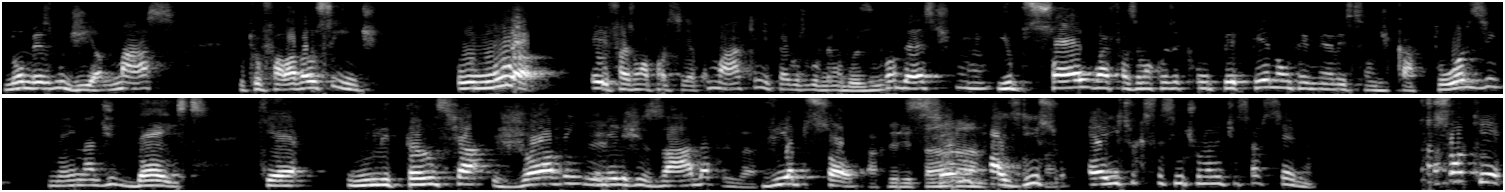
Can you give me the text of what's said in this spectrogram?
no mesmo dia. Mas o que eu falava era o seguinte: o Lula ele faz uma parceria com o Máquina e pega os governadores do Nordeste, Uhum. e o PSOL vai fazer uma coisa que o PT não teve na eleição de 14, nem na de 10, que é militância jovem, energizada, Exato. via PSOL. Se ele faz isso, é isso que você sentiu na Letícia Arsênio. Só que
